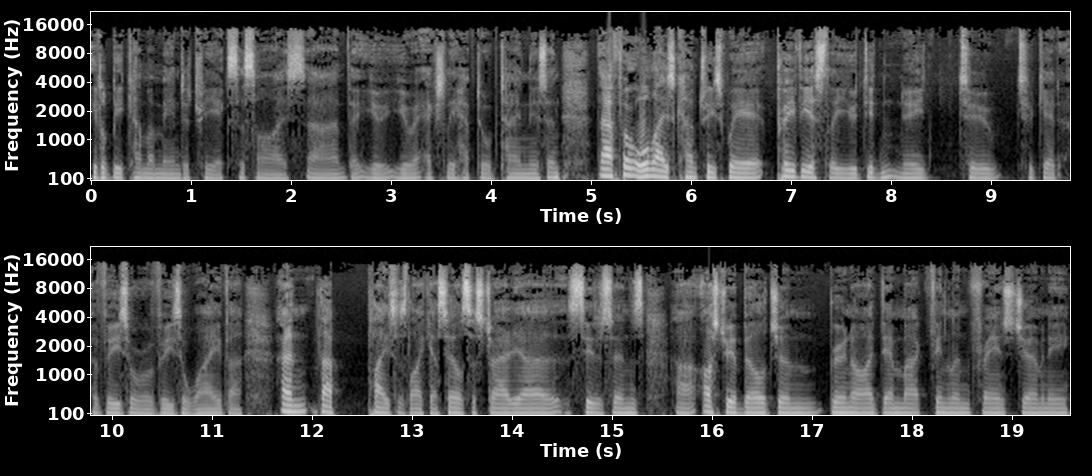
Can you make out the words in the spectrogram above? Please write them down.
it'll become a mandatory exercise uh, that you, you actually have to obtain this. And that for all those countries where previously you didn't need to to get a visa or a visa waiver. And that places like ourselves, Australia, citizens, uh, Austria, Belgium, Brunei, Denmark, Finland, France, Germany,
